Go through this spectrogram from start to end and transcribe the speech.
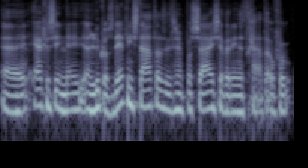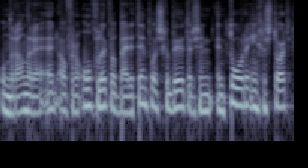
Eh, Ergens in eh, Lucas 13 staat dat. Het is een passage waarin het gaat over onder andere eh, over een ongeluk wat bij de tempel is gebeurd. Er is een, een toren ingestort.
